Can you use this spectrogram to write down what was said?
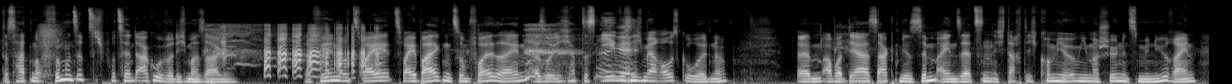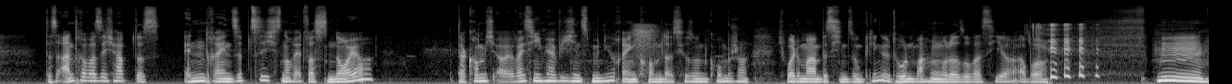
Das hat noch 75% Akku, würde ich mal sagen. Da fehlen nur zwei, zwei Balken zum Vollsein. Also ich habe das okay. ewig nicht mehr rausgeholt, ne? Ähm, aber der sagt mir SIM einsetzen. Ich dachte, ich komme hier irgendwie mal schön ins Menü rein. Das andere, was ich habe, das N73, ist noch etwas neuer. Da komme ich, weiß ich nicht mehr, wie ich ins Menü reinkomme. Da ist hier so ein komischer. Ich wollte mal ein bisschen so einen Klingelton machen oder sowas hier, aber hm,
